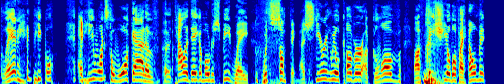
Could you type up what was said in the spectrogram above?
glad hand people, and he wants to walk out of uh, Talladega Motor Speedway with something a steering wheel cover, a glove, a face shield off a helmet,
